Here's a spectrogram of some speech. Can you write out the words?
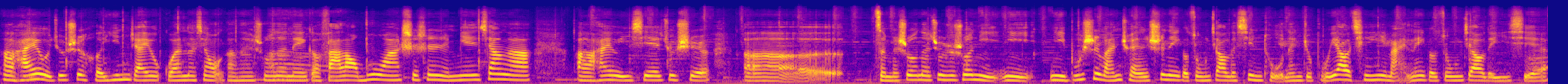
啊，还有就是和阴宅有关的，像我刚才说的那个法老墓啊、狮身人面像啊，啊，还有一些就是呃，怎么说呢？就是说你你你不是完全是那个宗教的信徒，那你就不要轻易买那个宗教的一些。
